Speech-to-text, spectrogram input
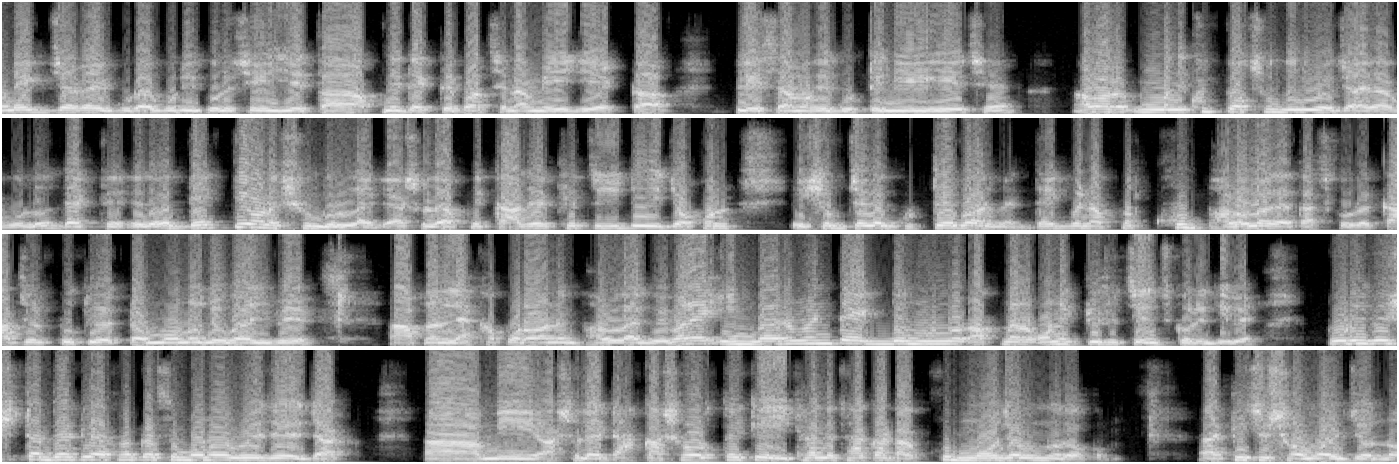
অনেক জায়গায় ঘোরাঘুরি করেছি। এই যে তা আপনি দেখতে পাচ্ছেন, আমি এই যে একটা প্লেসে আমাকে ঘুরতে নিয়ে গিয়েছে। আমার মানে খুব পছন্দনীয় জায়গাগুলো দেখতে দেখতে অনেক সুন্দর লাগে। আসলে আপনি কাজের ক্ষেত্রে যদি যখন এইসব জায়গায় ঘুরতে পারবেন, দেখবেন আপনার খুব ভালো লাগা কাজ করবে। কাজের প্রতি একটা মনোযোগ আসবে, আপনার লেখাপড়া অনেক ভালো লাগবে। মানে এনভায়রনমেন্টটা একদম অন্য আপনার অনেক কিছু চেঞ্জ করে দিবে। পরিবেশটা দেখলে আপনার কাছে মনে হবে যে, যাক আমি আসলে ঢাকা শহর থেকে এখানে থাকাটা খুব মজা অন্যরকম। কিছু সময়ের জন্য।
